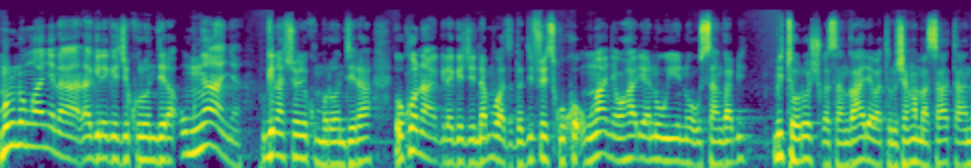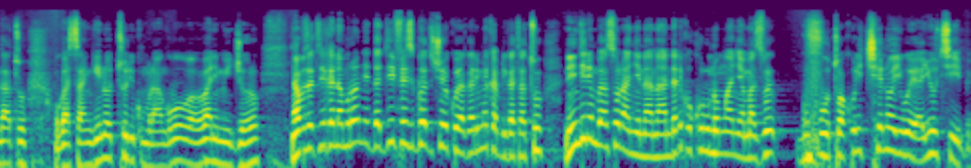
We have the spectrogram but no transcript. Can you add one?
Muri uno mwanya na- nagerageje kurondera umwanya kugira nshobore kumurondera uko nagerageje ndamubaza Daddy Face kuko umwanya wa hariya n'uwino usanga bi- bitoroshe ugasanga hariya baturusha nk'amasaha atandatu ugasanga ino turi ku murango bo baba bari mu ijoro. Navuze ati reka ndamuronde Daddy Face kuko dushoboye kuyaga rimwe kabiri gatatu ni indirimbo yasoranye na Nanda ariko kuri uno mwanya yamazwe gufutwa kuri channel yiwe ya YouTube.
